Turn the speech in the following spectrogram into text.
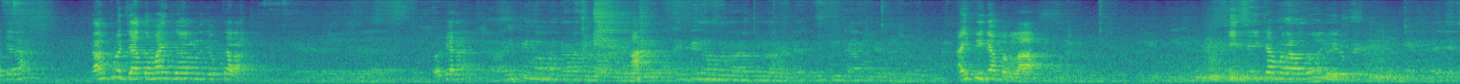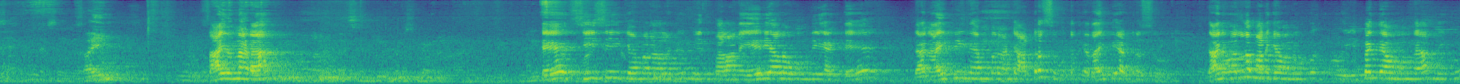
ఓకేనా? కన్క్లూడ్ చేద్దామా? ఇంకెవరైనా చెప్తారా? ఓకేనా? ఐపీ నంబర్ ఐపీ నెంబర్లా? సీసీ కెమెరాలు మీరు సాయి. సాయి ఉన్నాడా? అంటే సీసీ కెమెరాలకి మీకు ఫలానా ఏరియాలో ఉంది అంటే దాని ఐపీ నెంబర్ అంటే అడ్రస్ ఉంటుంది కదా ఐపీ అడ్రస్. దానివల్ల మనకేమైనా ఇబ్బంది ఏమైనా ఉందా మీకు?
